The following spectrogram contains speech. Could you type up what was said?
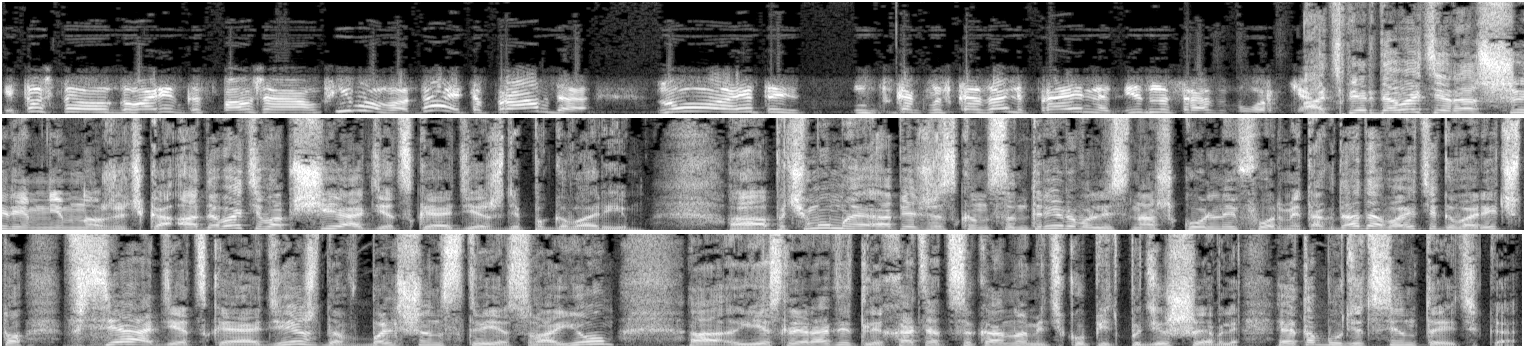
И то, что говорит госпожа Алфимова, да, это правда, но это как вы сказали правильно, бизнес-разборки. А теперь давайте расширим немножечко. А давайте вообще о детской одежде поговорим. А почему мы, опять же, сконцентрировались на школьной форме? Тогда давайте говорить, что вся детская одежда в большинстве своем, а, если родители хотят сэкономить и купить подешевле, это будет синтетика.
